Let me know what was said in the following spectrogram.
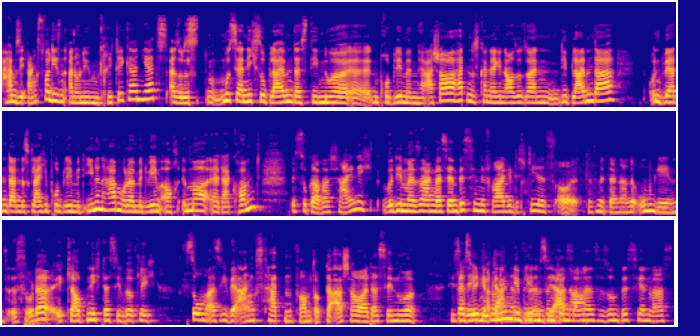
Haben Sie Angst vor diesen anonymen Kritikern jetzt? Also das muss ja nicht so bleiben, dass die nur äh, ein Problem mit dem Herr Aschauer hatten. Das kann ja genauso sein, die bleiben da und werden dann das gleiche Problem mit Ihnen haben oder mit wem auch immer äh, da kommt. Ist sogar wahrscheinlich, würde ich mal sagen, was ja ein bisschen eine Frage des Stils, äh, des Miteinander Umgehens ist, oder? Ich glaube nicht, dass Sie wirklich so massive Angst hatten vom Dr. Aschauer, dass Sie nur diese Deswegen Weg anonym geblieben sind, sind ja, genau. sondern es ist so ein bisschen was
